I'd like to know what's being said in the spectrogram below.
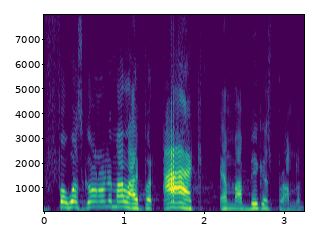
for what's going on in my life, but I am my biggest problem.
